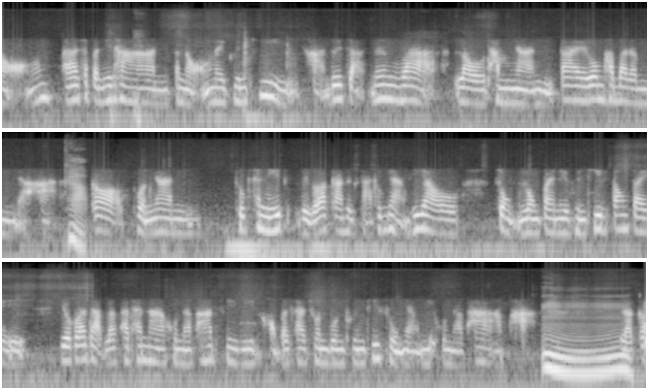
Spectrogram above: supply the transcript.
นองพระราชปณิธานสนองในพื้นที่ค่ะด้วยจากเนื่องว่าเราทำงานอยู่ใต้ร่มพระบารมีอะค่ะครับก็ผลงานทุกชนิดหรือว่าการศึกษาทุกอย่างที่เรา ส่งลงไปในพื้นที่ต้องไปยกระดับและพัฒนาคุณภาพชีวิตของประชาชนบนพื้นที่สูงอย่างมีคุณภาพค่ะอืมแล้วก็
